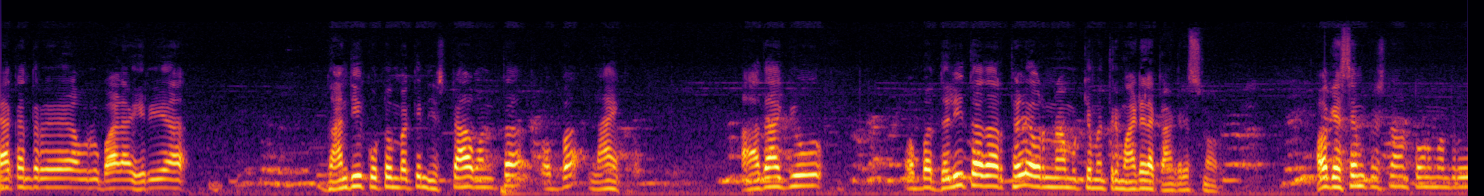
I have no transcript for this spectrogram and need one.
ಯಾಕಂದ್ರೆ ಅವರು ಭಾಳ ಹಿರಿಯ ಗಾಂಧಿ ಕುಟುಂಬಕ್ಕೆ ನಿಷ್ಠಾವಂತ ಒಬ್ಬ ನಾಯಕ. ಆದಾಗ್ಯೂ ಒಬ್ಬ ದಲಿತ ಅದ ಹೇಳಿ ಅವ್ರನ್ನ ಮುಖ್ಯಮಂತ್ರಿ ಮಾಡಿಲ್ಲ ಕಾಂಗ್ರೆಸ್ನವರು. ಅವಾಗ ಎಸ್ ಎಂ ಕೃಷ್ಣ ಅವ್ರು ತೊಗೊಂಡ್ಬಂದರು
